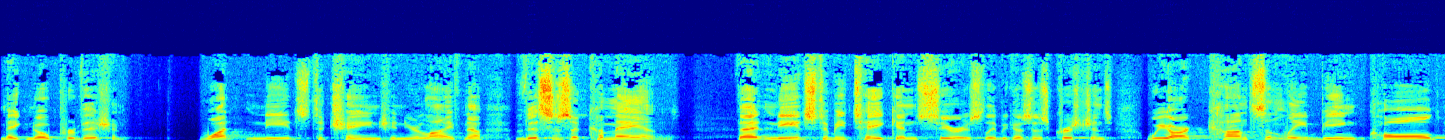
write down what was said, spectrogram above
make no provision. What needs to change in your life? Now, this is a command that needs to be taken seriously because as Christians, we are constantly being called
